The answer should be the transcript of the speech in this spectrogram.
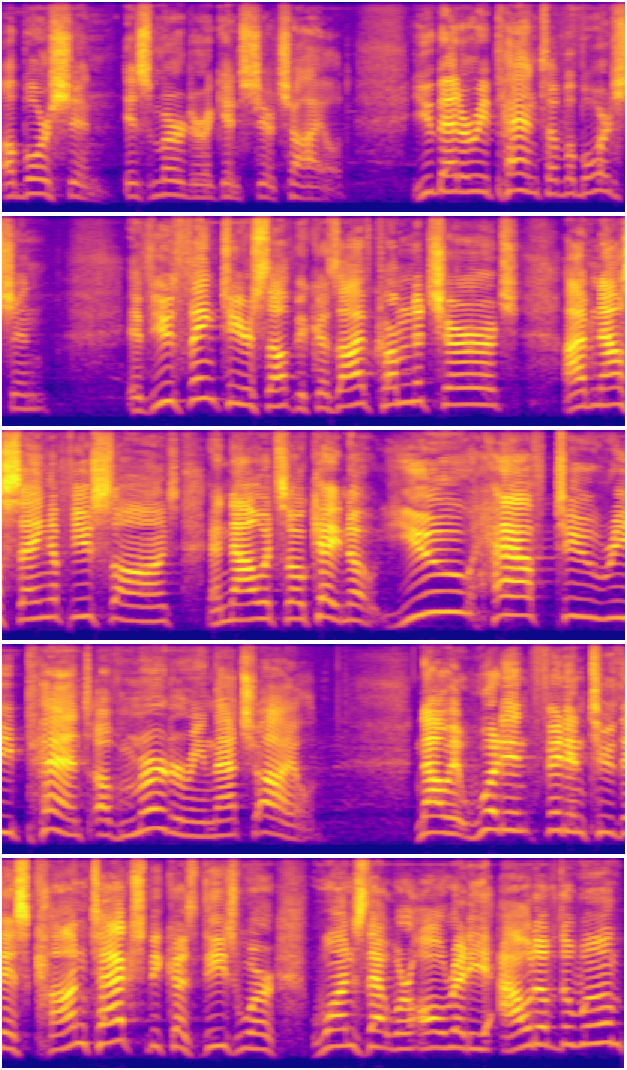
abortion is murder against your child. You better repent of abortion. If you think to yourself, because I've come to church, I've now sang a few songs, and now it's okay. No, you have to repent of murdering that child. Now, it wouldn't fit into this context because these were ones that were already out of the womb,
